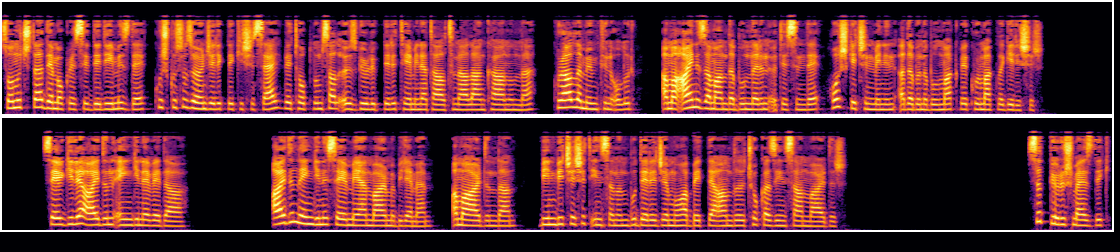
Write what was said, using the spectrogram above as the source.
Sonuçta demokrasi dediğimizde, kuşkusuz öncelikle kişisel ve toplumsal özgürlükleri teminat altına alan kanunla, kuralla mümkün olur, ama aynı zamanda bunların ötesinde, hoş geçinmenin adabını bulmak ve kurmakla gelişir. Sevgili Aydın Engin'e veda. Aydın Engin'i sevmeyen var mı bilemem, ama ardından, bin bir çeşit insanın bu derece muhabbetle andığı çok az insan vardır. Sık görüşmezdik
